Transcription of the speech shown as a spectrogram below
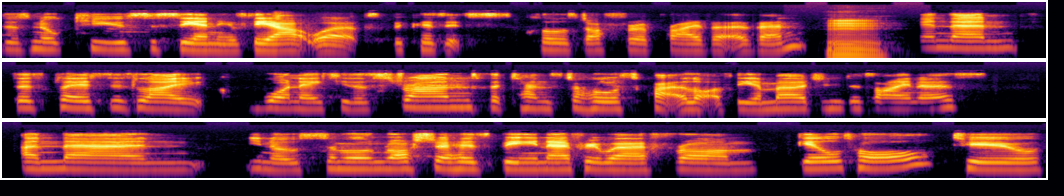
there's no queues to see any of the artworks because it's closed off for a private event. Mm. And then there's places like 180 The Strand that tends to host quite a lot of the emerging designers. And then, you know, Simone Rocha has been everywhere from Guildhall to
